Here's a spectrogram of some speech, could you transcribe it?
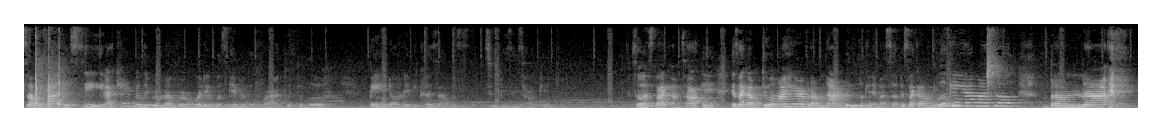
So we about to see. I can't really remember what it was giving before I put the little band on it because I was too busy talking. So it's like I'm talking, it's like I'm doing my hair, but I'm not really looking at myself. It's like I'm looking at myself, but I'm not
